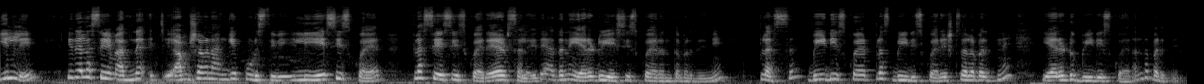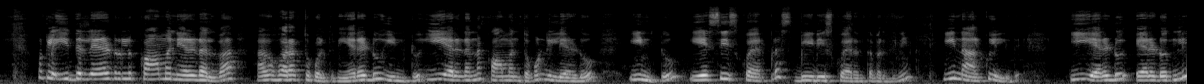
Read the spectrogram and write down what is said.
ಇಲ್ಲಿ ಇದೆಲ್ಲ ಸೇಮ್ ಅದನ್ನ ಅಂಶವನ್ನು ಹಂಗೆ ಕೂಡಿಸ್ತೀವಿ. ಇಲ್ಲಿ A C square plus A C square ಎರಡು ಸಲ ಇದೆ. ಅದನ್ನು ಎರಡು ಎ ಸಿ ಸ್ಕ್ವಯರ್ ಅಂತ ಬರೆದಿದ್ದೀನಿ plus B D square plus B D square ಎಷ್ಟು ಸಲ ಬರ್ತೀನಿ ಎರಡು ಬಿ ಡಿ ಸ್ಕ್ವೇರ್ ಅಂತ ಬರ್ತೀನಿ ಮಕ್ಕಳು ಇದ್ರಲ್ಲಿ ಎರಡರಲ್ಲೂ ಕಾಮನ್ ಎರಡಲ್ವಾ? ಆಗ ಹೊರಗೆ ತಗೊಳ್ತೀನಿ. ಎರಡು ಇಂಟು ಈ ಎರಡನ್ನ ಕಾಮನ್ ತಗೊಂಡು ಇಲ್ಲಿ ಎರಡು into A C square plus B D square ಅಂತ ಬರ್ತೀನಿ ಈ ನಾಲ್ಕು ಇಲ್ಲಿದೆ. ಈ ಎರಡು, ಎರಡೊಂದ್ಲಿ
